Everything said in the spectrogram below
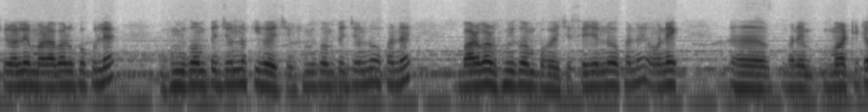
কেরলের মালাবার উপকূলে ভূমিকম্পের জন্য কি হয়েছে? ভূমিকম্পের জন্য ওখানে বারবার ভূমিকম্প হয়েছে। সেই জন্য ওখানে অনেক মানে মাটিটা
